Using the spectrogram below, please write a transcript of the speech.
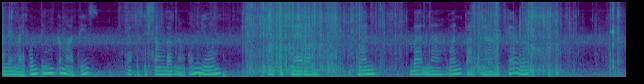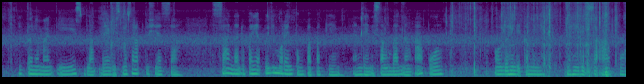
And then, may konting kamatis. Tapos, isang bag ng onion. Tapos, meron one bag na, one pack na carrots. Ito naman is blackberries. Masarap to siya sa salad o kaya pwede mo rin tong papakin. And then, isang bag ng apple. Although, hindi kami mahilig sa apple.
